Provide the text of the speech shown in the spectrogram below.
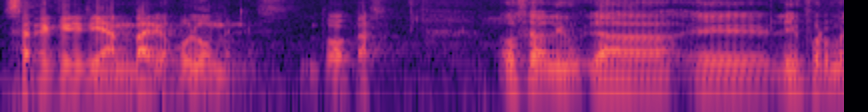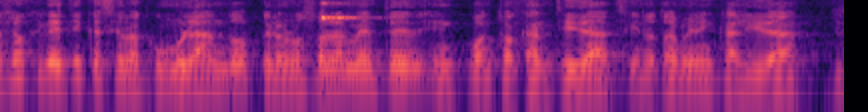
se requerirían varios volúmenes, en todo caso. O sea, la, eh, información genética se va acumulando, pero no solamente en cuanto a cantidad, sino también en calidad. Mm.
